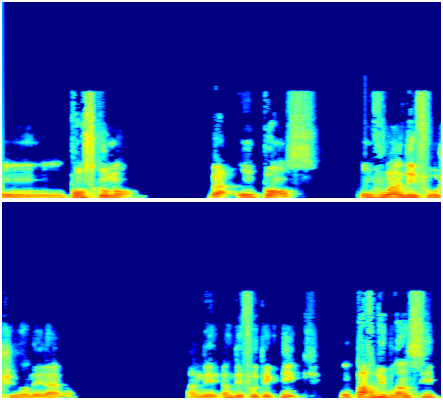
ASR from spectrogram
on pense comment? Bah, On pense on voit un défaut chez un élève, un, défaut technique, on part du principe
